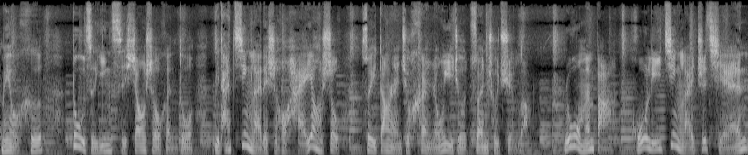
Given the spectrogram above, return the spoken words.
没有喝，肚子因此消瘦很多，比它进来的时候还要瘦，所以当然就很容易就钻出去了。如果我们把狐狸进来之前，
